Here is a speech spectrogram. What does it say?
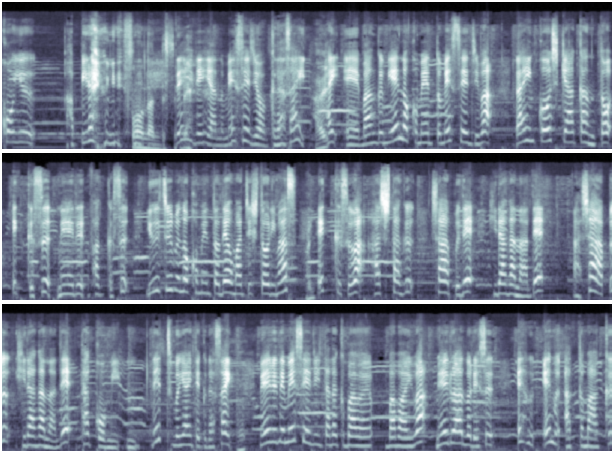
こういうハッピーライフにですねそう。なんですぜひね。ぜひあのメッセージをください。は、はいいえー番組へのコメントメッセージは LINE 公式アカウント X メールファックス YouTube のコメントでお待ちしております。はい X はハッシュタグシャープでひらがなであシャープひらがなでタコミンでつぶやいてください。メールでメッセージいただく場合場合はメールアドレス fm アットマーク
